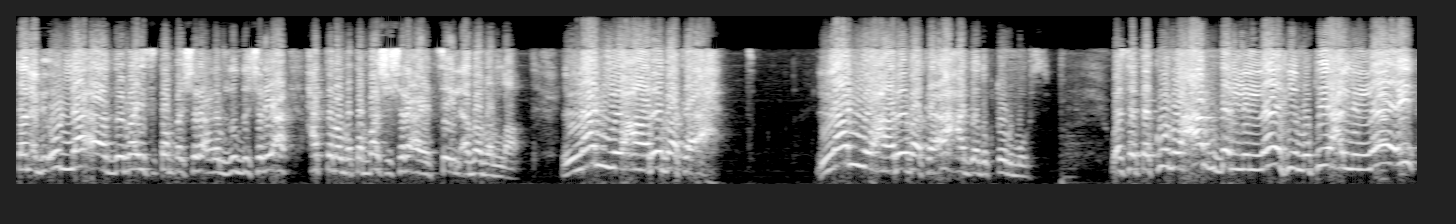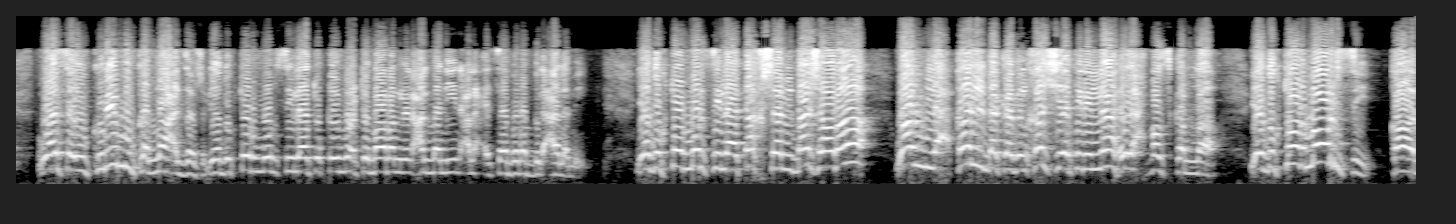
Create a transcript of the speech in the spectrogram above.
طلع بيقول لا ده الرئيس يطبق الشريعة إحنا مش ضد الشريعة حتى لو ما طبقش الشريعة هيتسئل أمام الله. لن يعارضك أحد. لن يعارضك أحد يا دكتور مرسي وستكون عبدا لله مطيعا لله وسيكرمك الله عز وجل. يا دكتور مرسي لا تقيم اعتبارا للعلمانيين على حساب رب العالمين. يا دكتور مرسي لا تخشى البشر واملأ قلبك بالخشية لله يحفظك الله. يا دكتور مرسي قال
